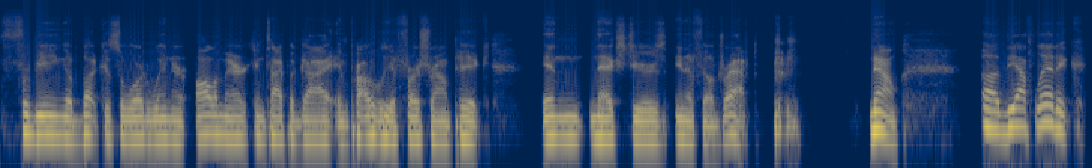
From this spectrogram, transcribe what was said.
for being a Butkus Award winner, All American type of guy, and probably a first round pick in next year's NFL draft. now, uh, the Athletic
